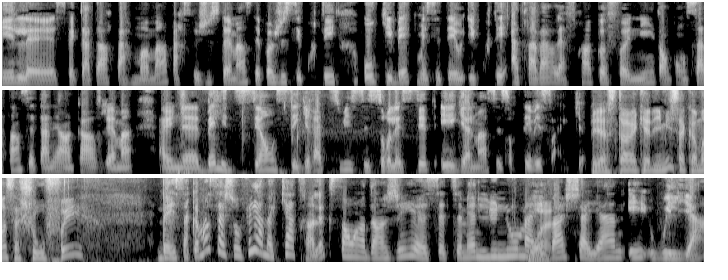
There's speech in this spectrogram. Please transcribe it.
000 euh, spectateurs par moment parce que justement, c'était pas juste écouté au Québec, mais c'était écouté à travers la francophonie. Donc, on s'attend cette année encore vraiment à une belle édition. C'est gratuit, c'est sur le site et également c'est sur TV5. Et à Star Academy, ça commence à chauffer? Ben, ça commence à chauffer. Il y en a quatre hein, là qui sont en danger euh, cette semaine. Lunou, Maëva, Ouais. Cheyenne et William.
